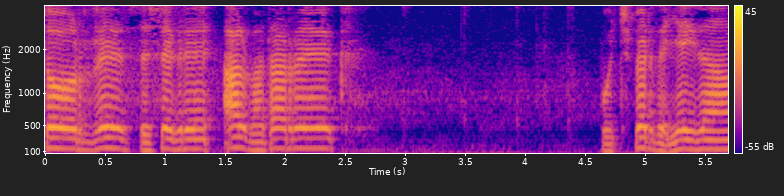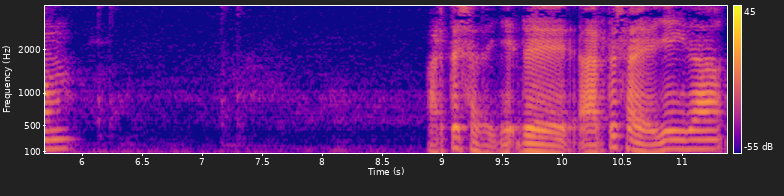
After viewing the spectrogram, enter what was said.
Torres de Segre, Albatarrec, Puigverde Lleida, Artesa de, Artesa de Lleida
